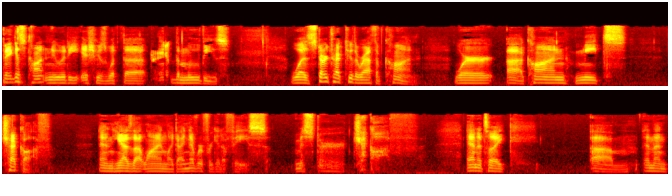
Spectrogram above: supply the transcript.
biggest continuity issues with the the movies was Star Trek II: The Wrath of Khan, where uh, Khan meets Chekhov, and he has that line like, "I never forget a face, Mister Chekhov," and it's like, um, and then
